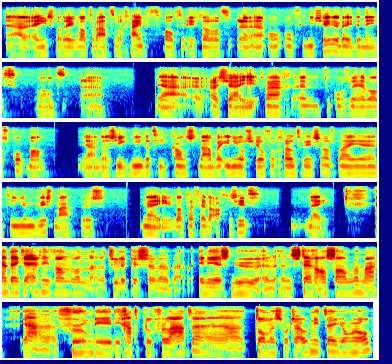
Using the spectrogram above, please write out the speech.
Het enige wat, ik, wat eraan te begrijpen valt, is dat het eh, om, financiële redenen is. Want eh, ja, als jij graag eh, de toekomst wil hebben als kopman, ja, dan zie ik niet dat die kans nou bij Ineos heel veel groter is dan bij eh Team Jumbo-Visma. Dus nee, wat daar verder achter zit, Nee. Ja, denk je echt niet van, want natuurlijk is uh, Ineos nu een, een sterrenensemble, maar ja, Froome die, die gaat de ploeg verlaten. Uh, Thomas wordt er ook niet jonger op.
